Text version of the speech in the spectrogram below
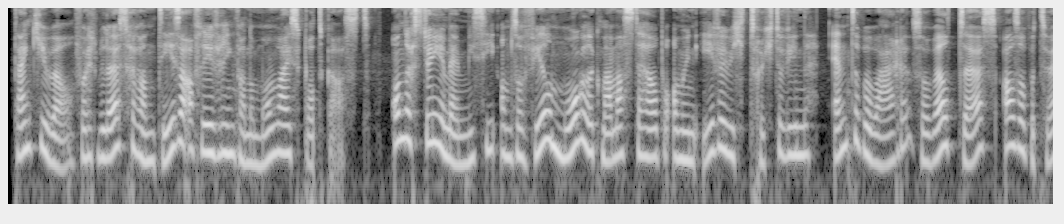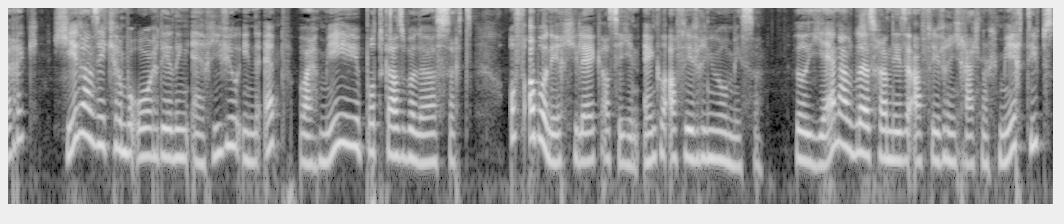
Dankjewel voor het beluisteren van deze aflevering van de Monwise podcast. Ondersteun je mijn missie om zoveel mogelijk mama's te helpen om hun evenwicht terug te vinden en te bewaren, zowel thuis als op het werk? Geef dan zeker een beoordeling en review in de app waarmee je je podcast beluistert, of abonneer gelijk als je geen enkele aflevering wil missen. Wil jij na het beluisteren van deze aflevering graag nog meer tips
